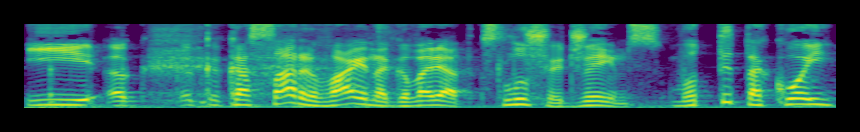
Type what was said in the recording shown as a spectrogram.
И э, Кассар Вайна говорят, слушай, Джеймс, вот ты такой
